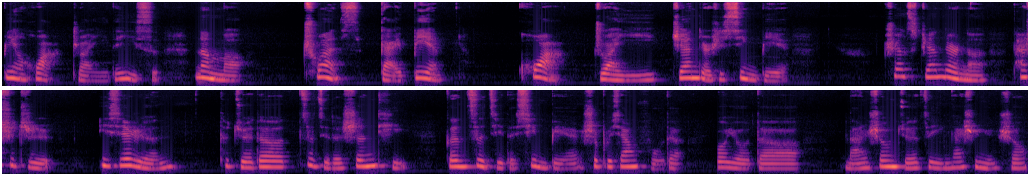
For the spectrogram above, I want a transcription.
变化、转移的意思。那么 trans 改变。跨转移，gender 是性别，transgender 呢？它是指一些人，他觉得自己的身体跟自己的性别是不相符的。说有的男生觉得自己应该是女生，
